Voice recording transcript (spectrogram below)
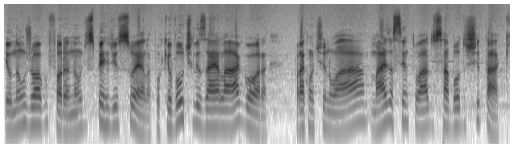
eu não jogo fora, eu não desperdiço ela, porque eu vou utilizar ela agora para continuar mais acentuado o sabor do shiitake.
